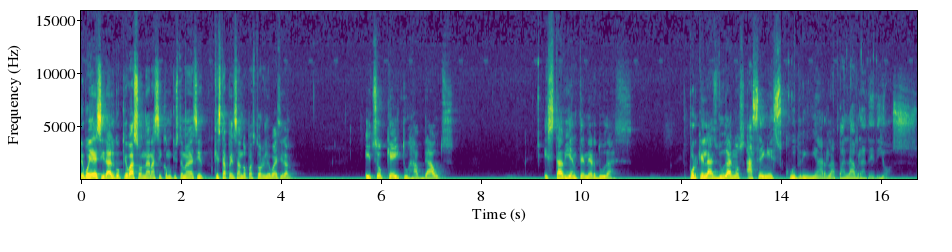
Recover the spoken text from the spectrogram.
le voy a decir algo que va a sonar así como que usted me va a decir, ¿qué está pensando, pastor? Y le voy a decir algo. It's okay to have doubts. Está bien tener dudas, porque las dudas nos hacen escudriñar la palabra de Dios.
